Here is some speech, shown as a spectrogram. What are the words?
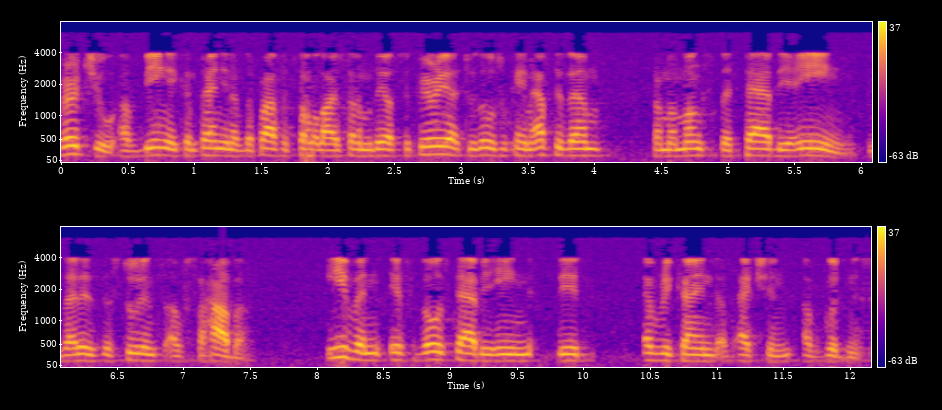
virtue of being a companion of the Prophet ﷺ, they are superior to those who came after them from amongst the tabi'een, that is the students of Sahaba. Even if those tabi'een did every kind of action of goodness.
